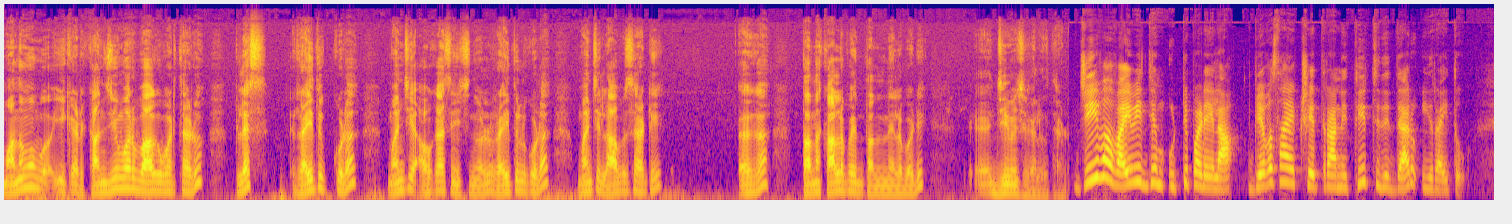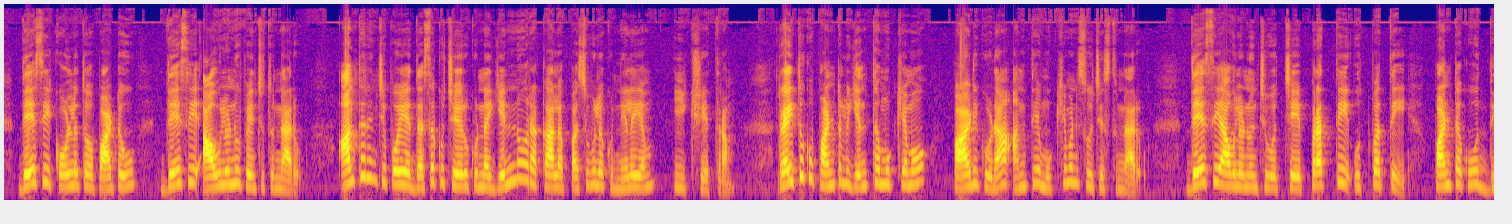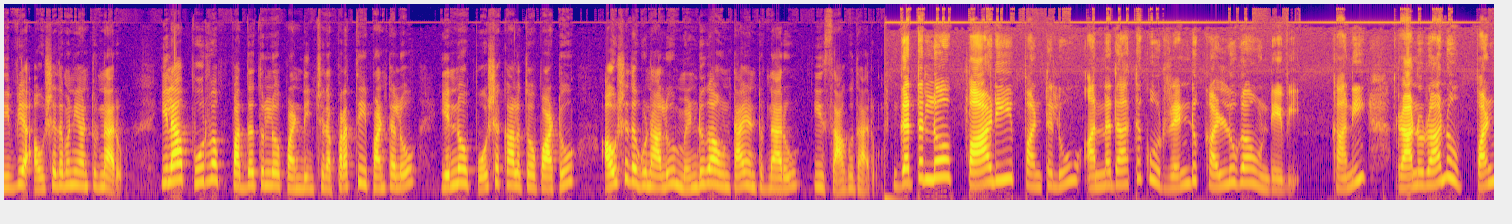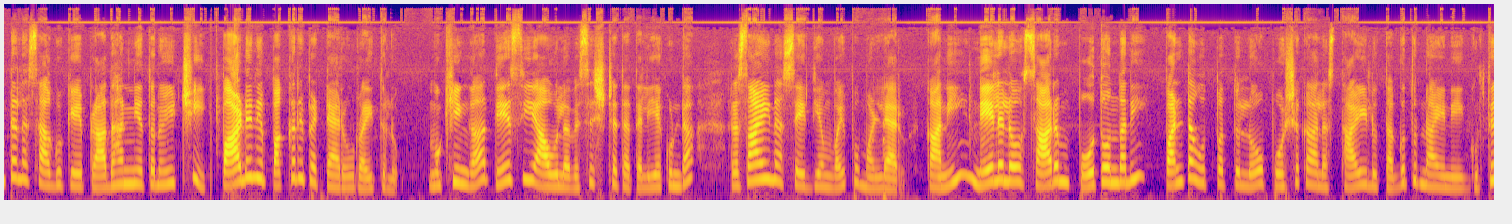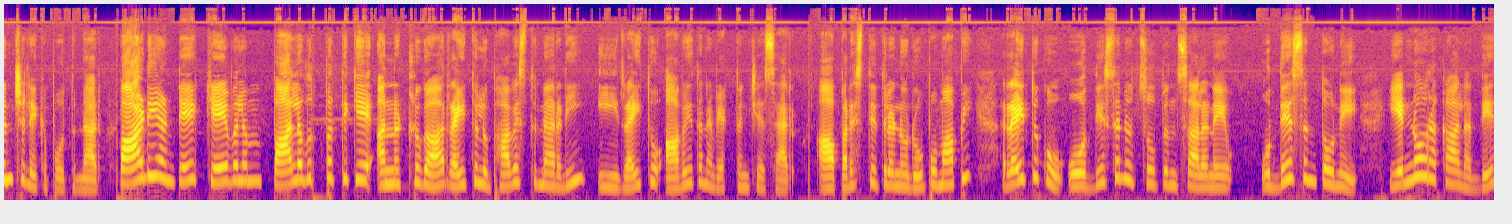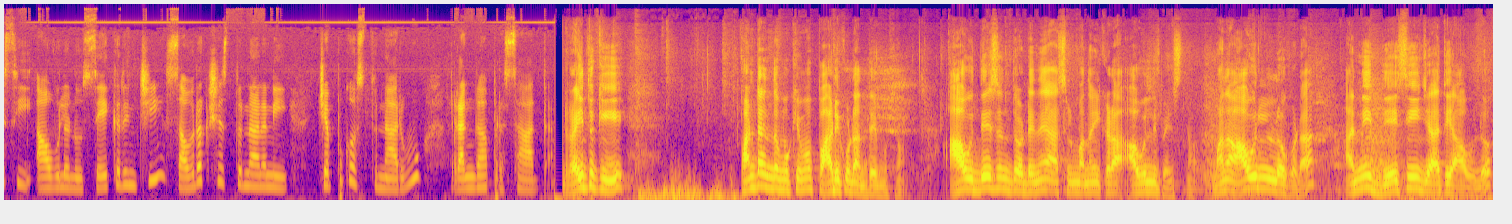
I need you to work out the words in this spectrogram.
మనము ఇక్కడ కన్జ్యూమర్ బాగుపడతాడు ప్లస్ రైతుకు కూడా మంచి అవకాశం ఇచ్చిన వాళ్ళు రైతులు కూడా మంచి లాభసాటిగా తన కాళ్ళపైన తను నిలబడి జీవించగలుగుతాడు. జీవ వైవిధ్యం ఉట్టిపడేలా వ్యవసాయ క్షేత్రాన్ని తీర్చిదిద్దారు ఈ రైతు. దేశీ కోళ్ళతో పాటు దేశీ ఆవులను పెంచుతున్నారు. అంతరించిపోయే దశకు చేరుకున్న ఎన్నో రకాల పశువులకు నిలయం ఈ క్షేత్రం. రైతుకు పంటలు ఎంత ముఖ్యమో పాడి కూడా అంతే ముఖ్యమని సూచిస్తున్నారు. దేశీ ఆవుల నుంచి వచ్చే ప్రతి ఉత్పత్తి పంటకు దివ్య ఔషధమని అంటున్నారు. ఇలా పూర్వపు పద్ధతుల్లో పండించిన ప్రతి పంటలో ఎన్నో పోషకాలతో పాటు ఔషధ గుణాలు మెండుగా ఉంటాయంటున్నారు ఈ సాగుదారు. గతంలో పాడి పంటలు అన్నదాతకు రెండు కళ్ళుగా ఉండేవి. కానీ రాను రాను పంటల సాగుకే ప్రాధాన్యతను ఇచ్చి పాడిని పక్కన పెట్టారు రైతులు. ముఖ్యంగా దేశీ ఆవుల విశిష్టత తెలియకుండా రసాయన సేద్యం వైపు మళ్ళారు. కానీ నేలలో సారం పోతోందని పంట ఉత్పత్తుల్లో పోషకాల స్థాయిలు తగ్గుతున్నాయని గుర్తించలేకపోతున్నారు. పాడి అంటే కేవలం పాల ఉత్పత్తికే అన్నట్లుగా రైతులు భావిస్తున్నారని ఈ రైతు ఆవేదన వ్యక్తం చేశారు. ఆ పరిస్థితులను రూపుమాపి రైతుకు ఓ దిశను చూపించాలనే ఉద్దేశంతోనే ఎన్నో రకాల దేశీ ఆవులను సేకరించి సంరక్షిస్తున్నానని చెప్పుకొస్తున్నారు రంగాప్రసాద్. రైతుకి పంట ఎంత ముఖ్యమో పాడి కూడా అంతే ముఖ్యం. ఆ ఉద్దేశంతోనే అసలు మనం ఇక్కడ ఆవుల్ని పెంచుతున్నాం. మన ఆవులలో కూడా అన్ని దేశీ జాతి ఆవులు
